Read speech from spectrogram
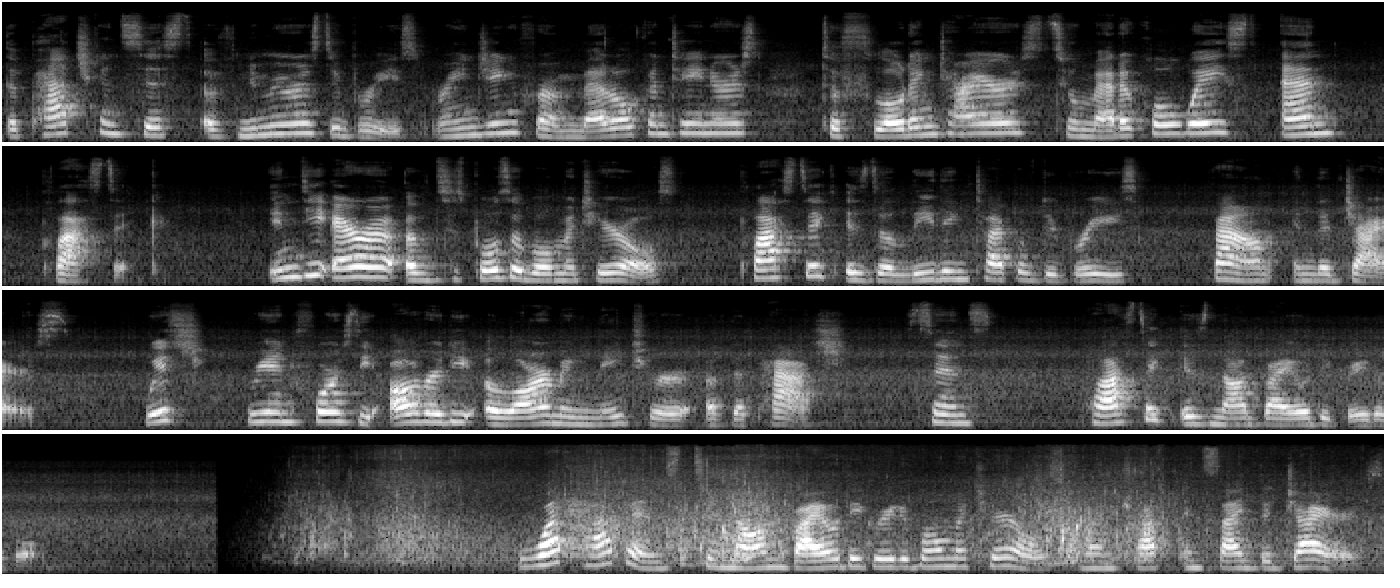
the patch consists of numerous debris ranging from metal containers to floating tires to medical waste and plastic. In the era of disposable materials, plastic is the leading type of debris found in the gyres, which reinforce the already alarming nature of the patch, since plastic is not biodegradable. What happens to non-biodegradable materials when trapped inside the gyres,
